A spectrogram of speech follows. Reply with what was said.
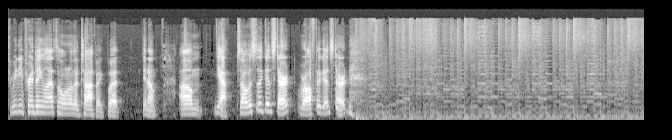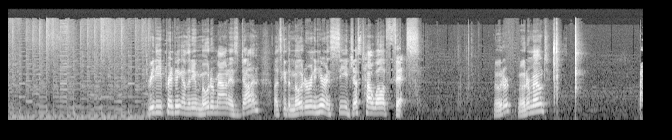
3D printing, well, that's a whole other topic, but you know, um, yeah. So this is a good start. We're off to a good start. 3D printing of the new motor mount is done. Let's get the motor in here and see just how well it fits. Motor, motor mount.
